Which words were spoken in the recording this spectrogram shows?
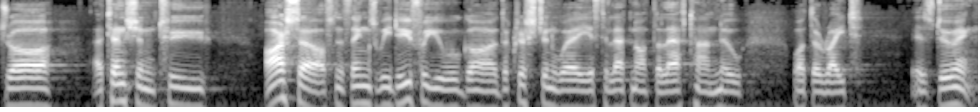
draw attention to ourselves and the things we do for you, O God. The Christian way is to let not the left hand know what the right is doing.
